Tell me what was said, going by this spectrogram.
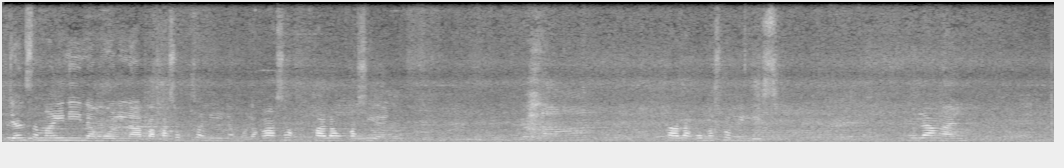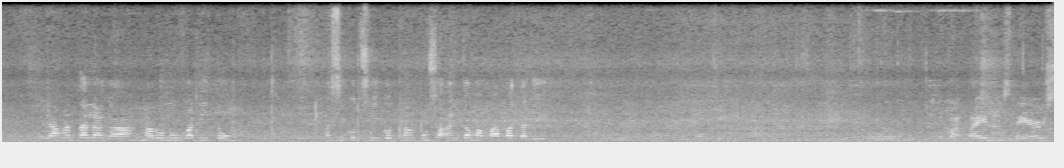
Diyan sa may Nina Mall na papasok sa Nina Mall. Akasa, kala ko kasi yan. Kala ko mas mabilis. Kailangan, kailangan talaga marunong ka ditong pasikot-sikot ng kung saan ka mapapadali. Okay. So, Baba tayo ng stairs.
